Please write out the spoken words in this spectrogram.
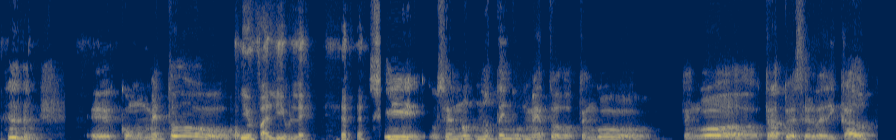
Eh, como método... Infalible. sí, o sea, no, tengo un método, tengo, tengo, trato de ser dedicado.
